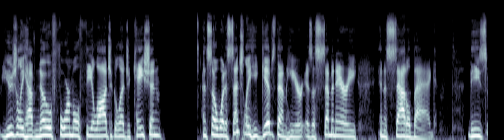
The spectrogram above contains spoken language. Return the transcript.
usually have no formal theological education. And so, what essentially he gives them here is a seminary in a saddlebag. These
